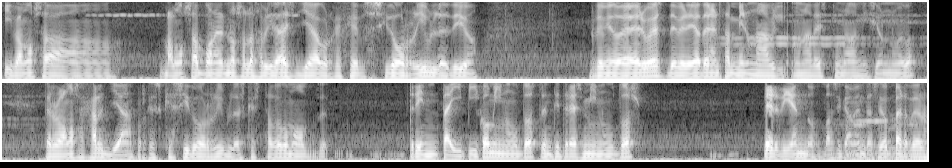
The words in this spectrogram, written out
Y vamos a... Vamos a ponernos a las habilidades ya Porque es que ha sido horrible, tío. Gremio de héroes Debería tener también una, una de esto Una misión nueva Pero lo vamos a dejar ya Porque es que ha sido horrible. Es que he estado como... Treinta y pico minutos 33 minutos Perdiendo, básicamente. Ha sido perder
